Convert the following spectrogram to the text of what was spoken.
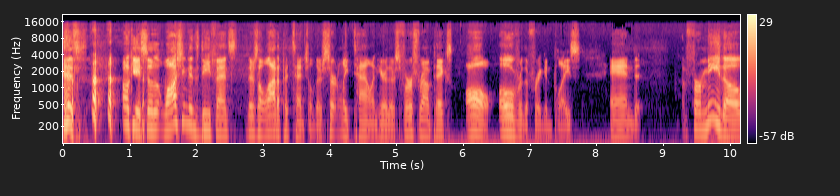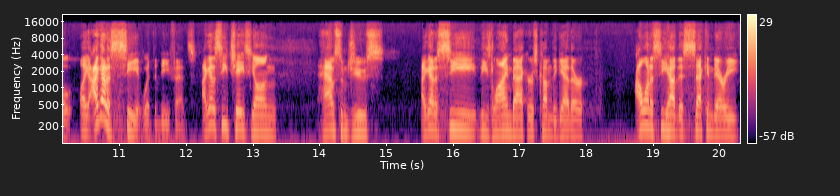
okay, so Washington's defense, there's a lot of potential. There's certainly talent here. There's first round picks all over the friggin' place. And for me, though, like I got to see it with the defense. I got to see Chase Young have some juice. I got to see these linebackers come together. I want to see how this secondary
